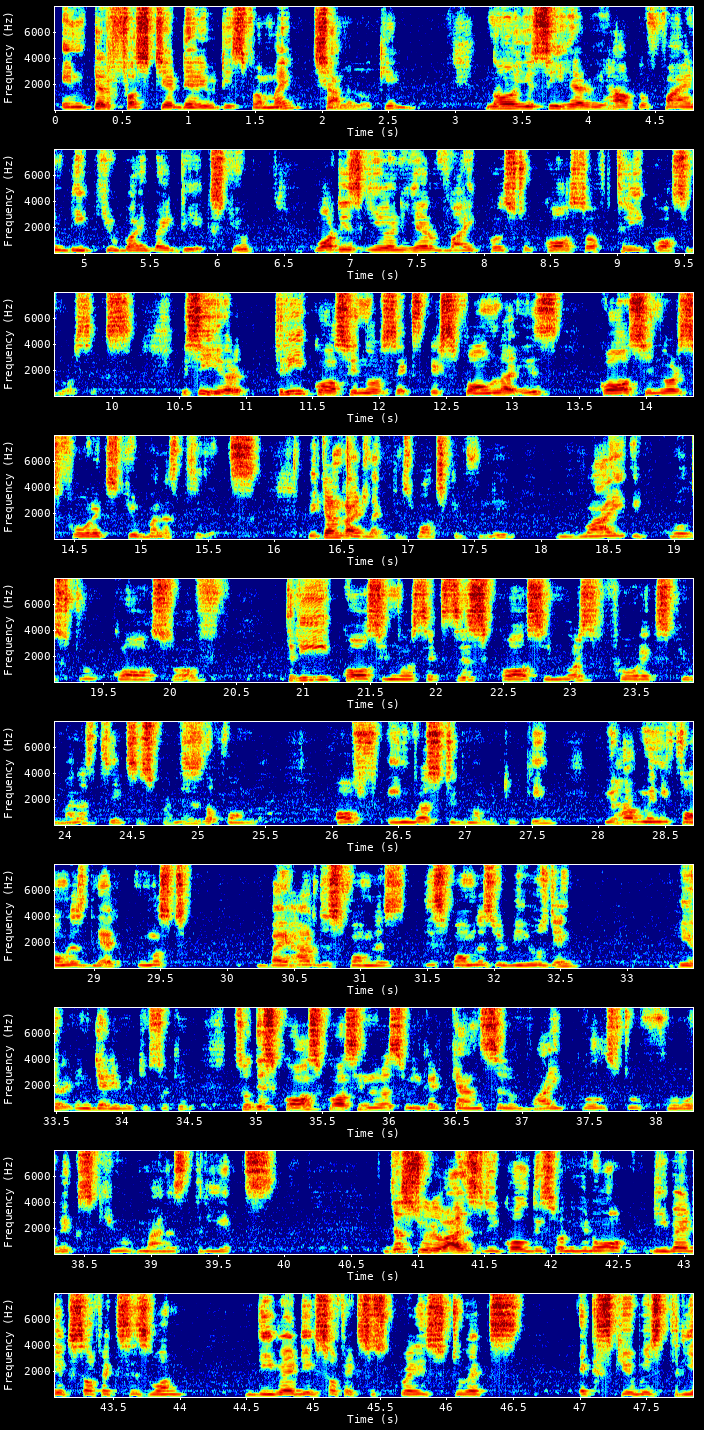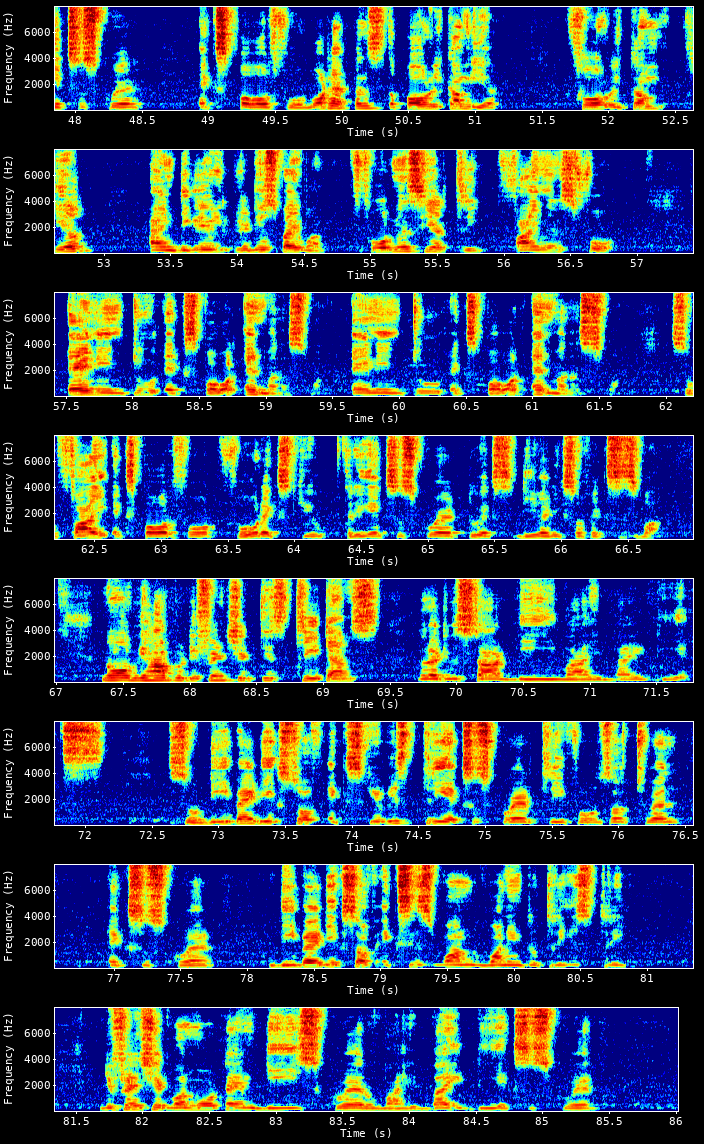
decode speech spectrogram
inter first year derivatives from my channel okay? Now you see here we have to find dq cube y by dx cube what is given here y equals to cos of 3 cos inverse x. You see here 3 cos inverse x its formula is cos inverse 4x cube minus 3x we can write like this watch carefully y equals to cos of 3 cos inverse x is cos inverse 4x cube minus 3x square this is the formula of inverse trigonometry okay? You have many formulas there. You must by heart these formulas these formulas will be used in here in derivatives okay? So this cos cos inverse will get cancelled y equals to 4x cube minus 3x just to revise recall this one you know d by dx of x is 1 d by dx of x square is 2x x cube is 3x square x power 4 what happens? The power will come here. 4 will come here and degree will reduce by 1 4 means here 3 5 means 4 n into x power n minus 1 n into x power n minus 1 so 5x power 4 4x cube 3x squared 2x divided x of x is 1 now we have to differentiate this three times. Now let me start dy by dx. So d by dx of x cube is 3x squared 3 4s are 12 x squared d by dx of x is 1 1 into 3 is 3 differentiate one more time d square y by dx square.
